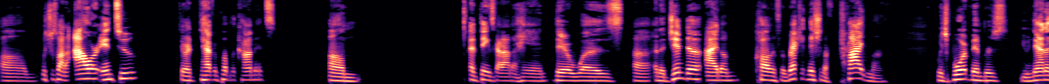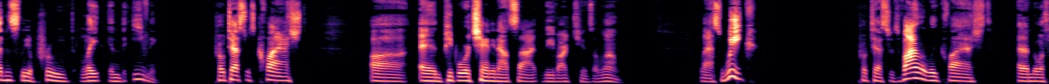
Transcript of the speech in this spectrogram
um, which was about an hour into they were having public comments. Um, and things got out of hand. There was uh, an agenda item calling for recognition of Pride Month, which board members unanimously approved late in the evening. Protesters clashed, uh, and people were chanting outside, Leave our kids alone. Last week, protesters violently clashed at a North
